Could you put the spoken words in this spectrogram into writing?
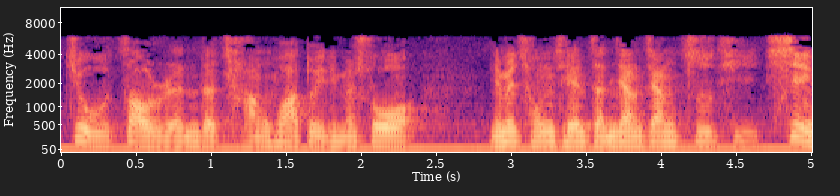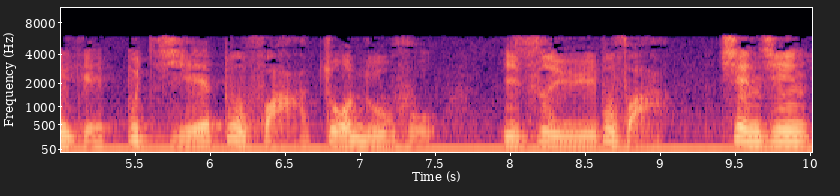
就照人的常话对你们说：你们从前怎样将肢体献给不洁不法做奴仆。”以至于不法，现今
